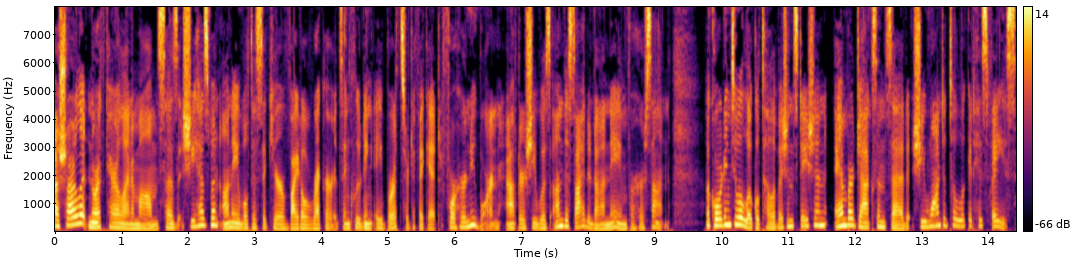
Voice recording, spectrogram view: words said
A Charlotte, North Carolina mom says she has been unable to secure vital records, including a birth certificate, for her newborn after she was undecided on a name for her son. According to a local television station, Amber Jackson said she wanted to look at his face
